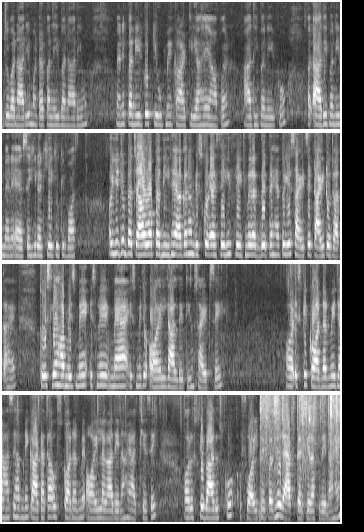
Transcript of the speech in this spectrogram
जो बना रही हूँ, मटर पनीर बना रही हूँ। मैंने पनीर को क्यूब में काट लिया है यहाँ पर, आधी पनीर को। और आधी पनीर मैंने ऐसे ही रखी है, क्योंकि बहुत और ये जो बचा हुआ पनीर है, अगर हम इसको ऐसे ही फ्रिज में रख देते हैं तो ये साइड से टाइट हो जाता है। तो इसलिए हम इसमें इसमें, मैं इसमें जो ऑयल डाल देती हूँ साइड से। और इसके कॉर्नर में जहाँ से हमने काटा था, उस कॉर्नर में ऑयल लगा देना है अच्छे से। और उसके बाद उसको फॉइल पेपर में रैप करके रख देना है।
